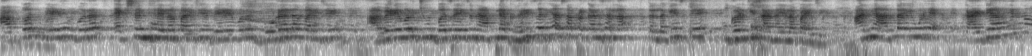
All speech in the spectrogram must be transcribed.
आपण वेळेवरच ॲक्शन घ्यायला पाहिजे वेळेवरच बोलायला पाहिजे. वेळेवर चूप बसायचं नाही. आपल्या घरी जरी असा प्रकार झाला तर लगेच ते उघडकीस आणायला पाहिजे. आणि आता एवढे कायदे आहेत ना?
